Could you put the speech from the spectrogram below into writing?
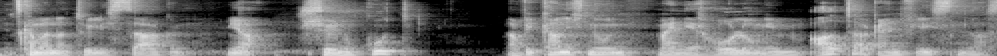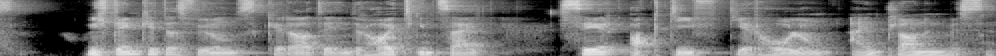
Jetzt kann man natürlich sagen, ja, schön und gut, aber wie kann ich nun meine Erholung im Alltag einfließen lassen? Und ich denke, dass wir uns gerade in der heutigen Zeit sehr aktiv die Erholung einplanen müssen.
